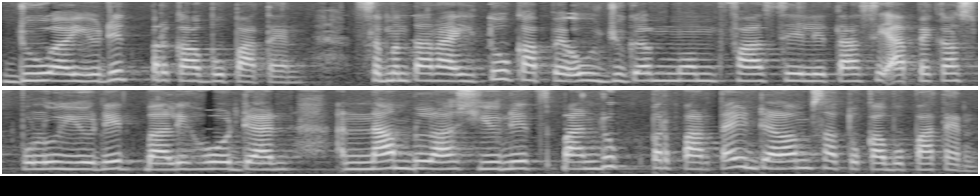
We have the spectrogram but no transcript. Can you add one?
dua unit per kabupaten. Sementara itu KPU juga memfasilitasi APK 10 unit baliho dan 16 unit spanduk per partai dalam satu kabupaten.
